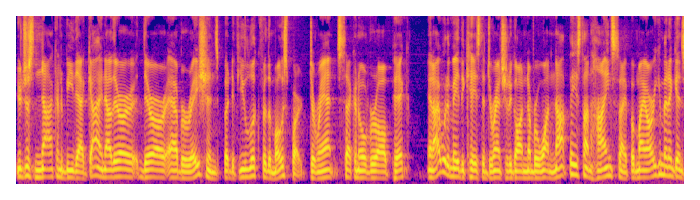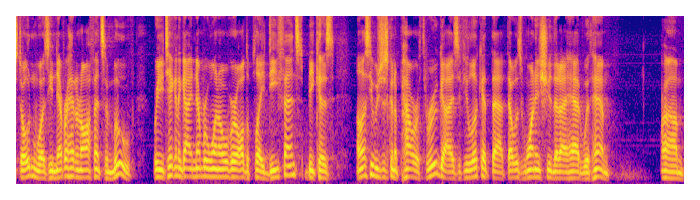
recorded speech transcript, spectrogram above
you're just not going to be that guy. Now there are there are aberrations, but if you look for the most part, Durant second overall pick, and I would have made the case that Durant should have gone number one, not based on hindsight, but my argument against Oden was he never had an offensive move. Were you taking a guy number one overall to play defense? Because unless he was just going to power through guys, if you look at that, that was one issue that I had with him. Um,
